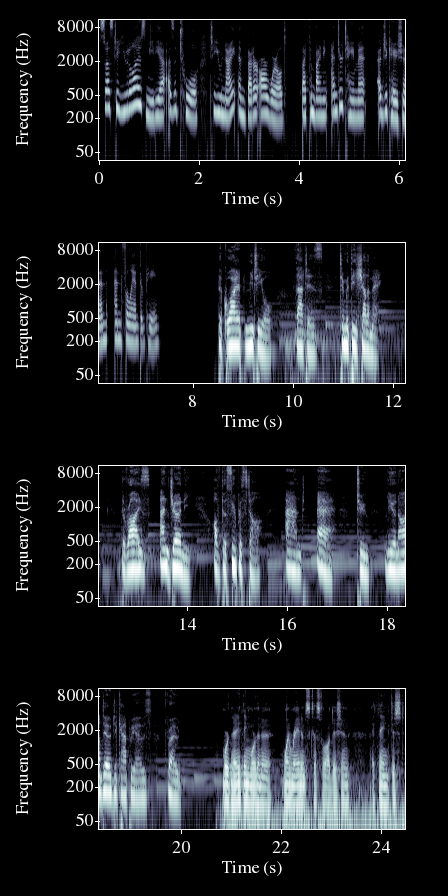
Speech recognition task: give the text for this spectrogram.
so as to utilize media as a tool to unite and better our world by combining entertainment, education, and philanthropy. The quiet meteor that is Timothy Chalamet. The rise and journey of the superstar and heir to Leonardo DiCaprio's throne. More than anything, more than a one random successful audition, I think just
